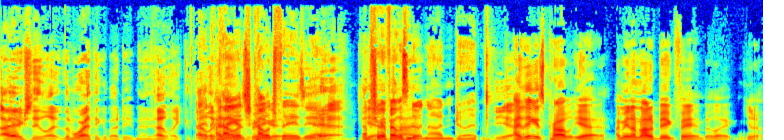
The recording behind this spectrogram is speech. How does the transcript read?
I I actually like. The more I think about Dave Matthews, I like. I I had a like. I think it's college pretty college good. phase. Yeah, Yeah. I'm Yeah, sure if I listened to it now, I'd enjoy it. yeah, I think it's probably yeah. I mean, I'm not a big fan, but like you know,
